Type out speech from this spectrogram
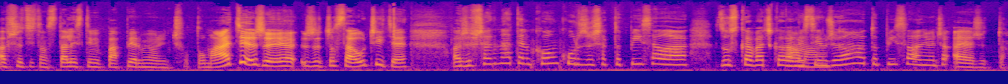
a všetci tam stali s tými papiermi, hovorím, čo to máte, že, že čo sa učíte? A že však na ten konkurs, že však to písala Zuzka Vačková, myslím, že á, to písala, neviem čo, a ja, že tak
